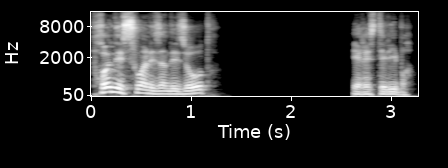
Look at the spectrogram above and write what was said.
Prenez soin les uns des autres et restez libres.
